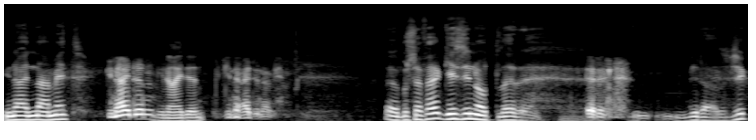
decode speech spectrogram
Günaydın Ahmet. Günaydın. Günaydın. Günaydın abi. Ee, bu sefer gezi notları. Evet. Birazcık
